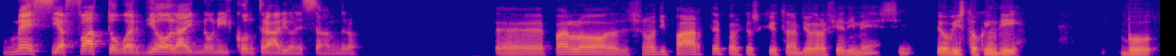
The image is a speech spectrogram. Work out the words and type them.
Messi ha fatto Guardiola e non il contrario, Alessandro? Eh, parlo, sono di parte perché ho scritto una biografia di Messi e ho visto quindi boh,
